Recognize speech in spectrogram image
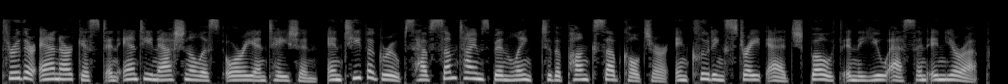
Through their anarchist and anti-nationalist orientation, Antifa groups have sometimes been linked to the punk subculture including straight edge both in the US and in Europe.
